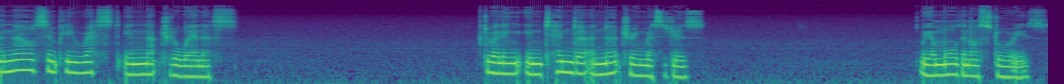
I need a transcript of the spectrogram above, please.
And now simply rest in natural awareness, dwelling in tender and nurturing messages. We are more than our stories.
